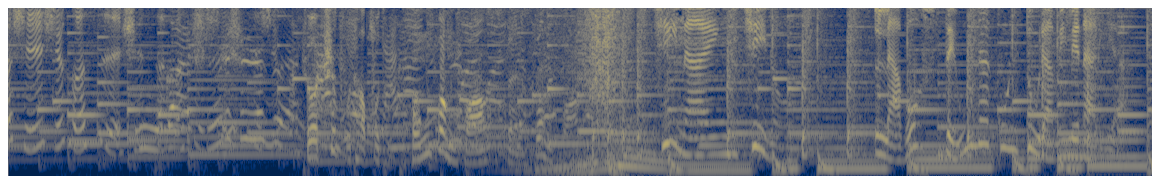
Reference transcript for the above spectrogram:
四合十，十合四，十四合四十，四十合。说吃葡萄不吐红凤凰，粉凤凰。 China en chino. La voz de una cultura milenaria.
